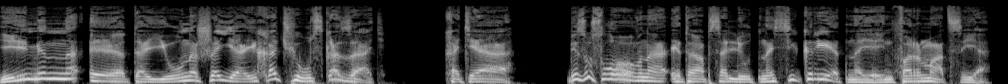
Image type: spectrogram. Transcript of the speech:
«Именно это, юноша, я и хочу сказать. Хотя Безусловно, это абсолютно секретная информация.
